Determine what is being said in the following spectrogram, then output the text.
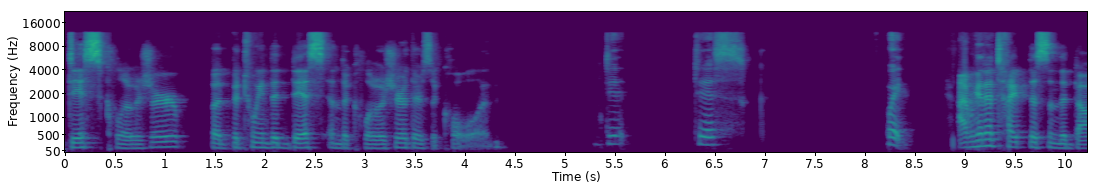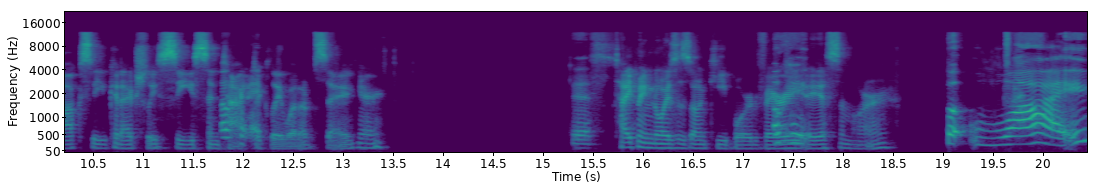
disclosure, but between the dis and the closure, there's a colon. Di- disc. Wait, I'm gonna type this in the doc so you can actually see syntactically what I'm saying here. disc. Typing noises on keyboard, very Okay. ASMR. But why?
